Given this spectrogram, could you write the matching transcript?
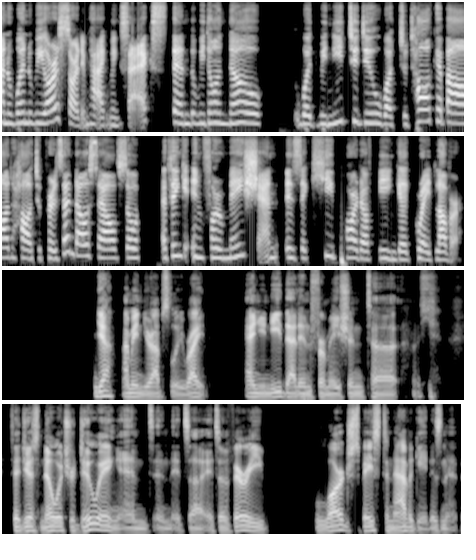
and when we are starting having sex, then we don't know what we need to do, what to talk about, how to present ourselves. So I think information is a key part of being a great lover. Yeah, I mean you're absolutely right. And you need that information to to just know what you're doing and and it's a it's a very large space to navigate, isn't it?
